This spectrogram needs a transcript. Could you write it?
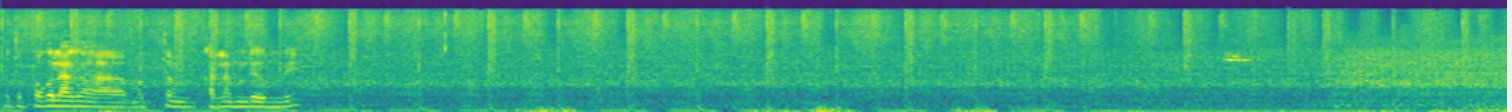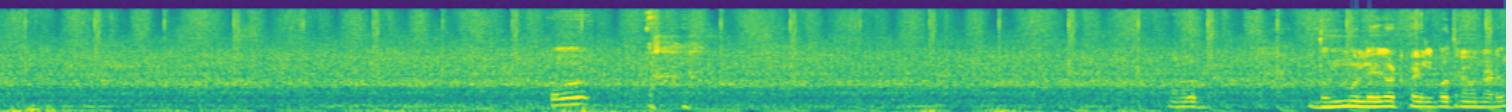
కొంత పొగలాగా మొత్తం కళ్ళ ముందే ఉంది. ఓ. దుమ్ము లేగొట్టుకొని వెళ్ళిపోతూనే ఉన్నాడు.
